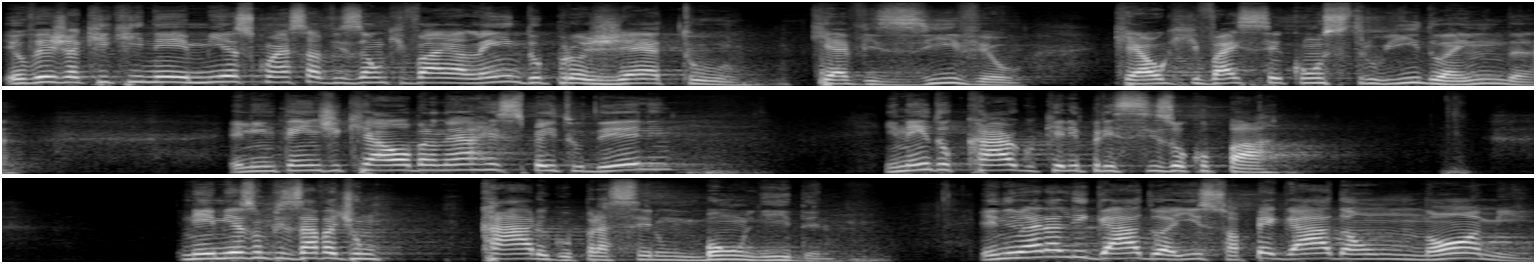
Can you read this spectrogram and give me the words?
Eu vejo aqui que Neemias, com essa visão que vai além do projeto que é visível, que é algo que vai ser construído ainda, ele entende que a obra não é a respeito dele e nem do cargo que ele precisa ocupar. Neemias não precisava de um cargo para ser um bom líder. Ele não era ligado a isso, apegado a um nome,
